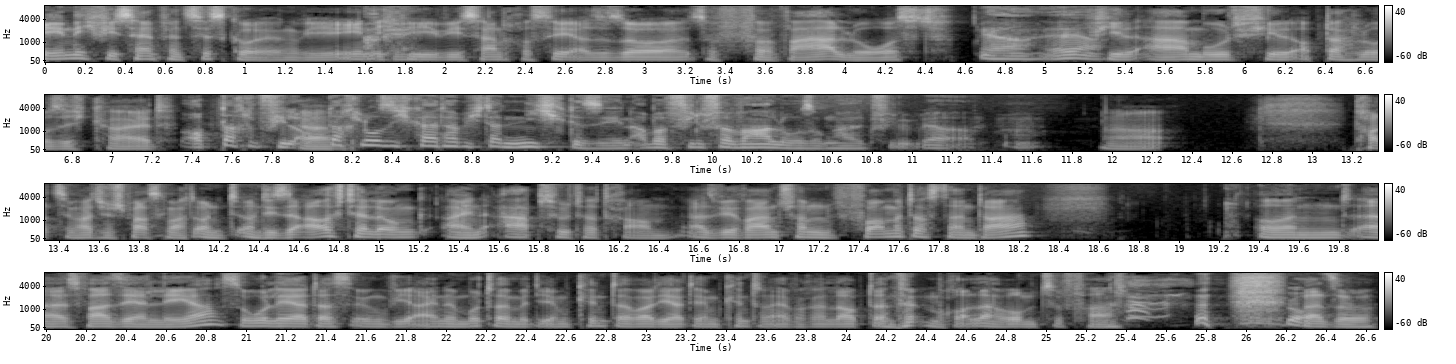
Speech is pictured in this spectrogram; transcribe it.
Ähnlich wie San Francisco irgendwie, ähnlich okay. wie, wie San Jose, also so, so verwahrlost. Ja, ja, ja. Viel Armut, viel Obdachlosigkeit. Obdach, viel Obdachlosigkeit habe ich da nicht gesehen, aber viel Verwahrlosung halt, viel, ja. Ja. Trotzdem hat es mir Spaß gemacht. Und, und diese Ausstellung, ein absoluter Traum. Also wir waren schon vormittags dann da und äh, es war sehr leer, so leer, dass irgendwie eine Mutter mit ihrem Kind da war, die hat ihrem Kind dann einfach erlaubt, dann mit dem Roller rumzufahren. also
